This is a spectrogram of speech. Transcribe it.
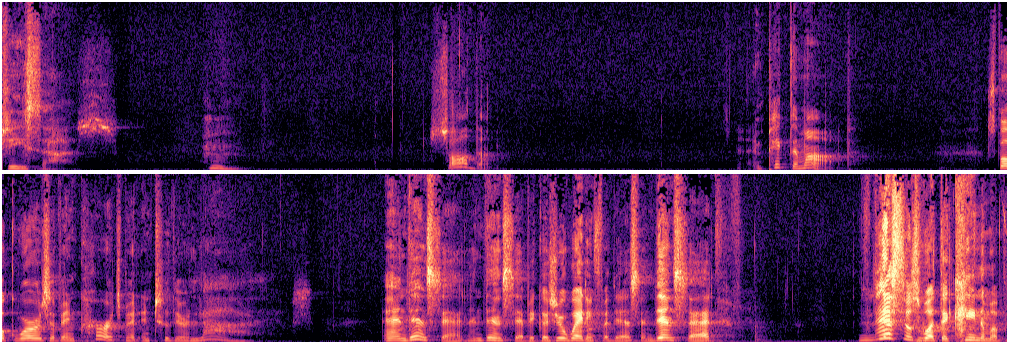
Jesus. Hmm. Saw them and picked them up, spoke words of encouragement into their lives, and then said, and then said, because you're waiting for this, and then said, This is what the kingdom of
